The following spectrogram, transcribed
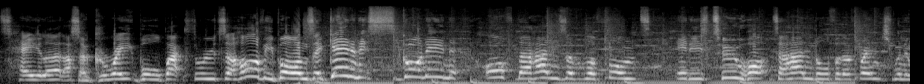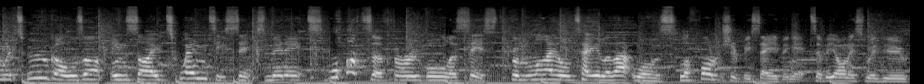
Taylor, that's a great ball back through to Harvey Barnes again, and it's gone in off the hands of Lafont. It is too hot to handle for the Frenchman and with two goals up inside 26 minutes. What a through ball assist from Lyle Taylor that was. Lafont should be saving it, to be honest with you.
